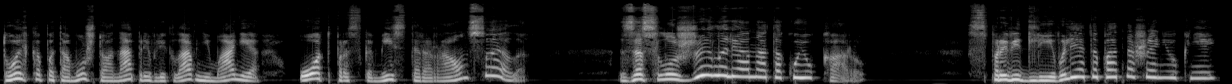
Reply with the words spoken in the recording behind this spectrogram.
только потому, что она привлекла внимание отпрыска мистера Раунсуэлла? Заслужила ли она такую кару? Справедливо ли это по отношению к ней?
